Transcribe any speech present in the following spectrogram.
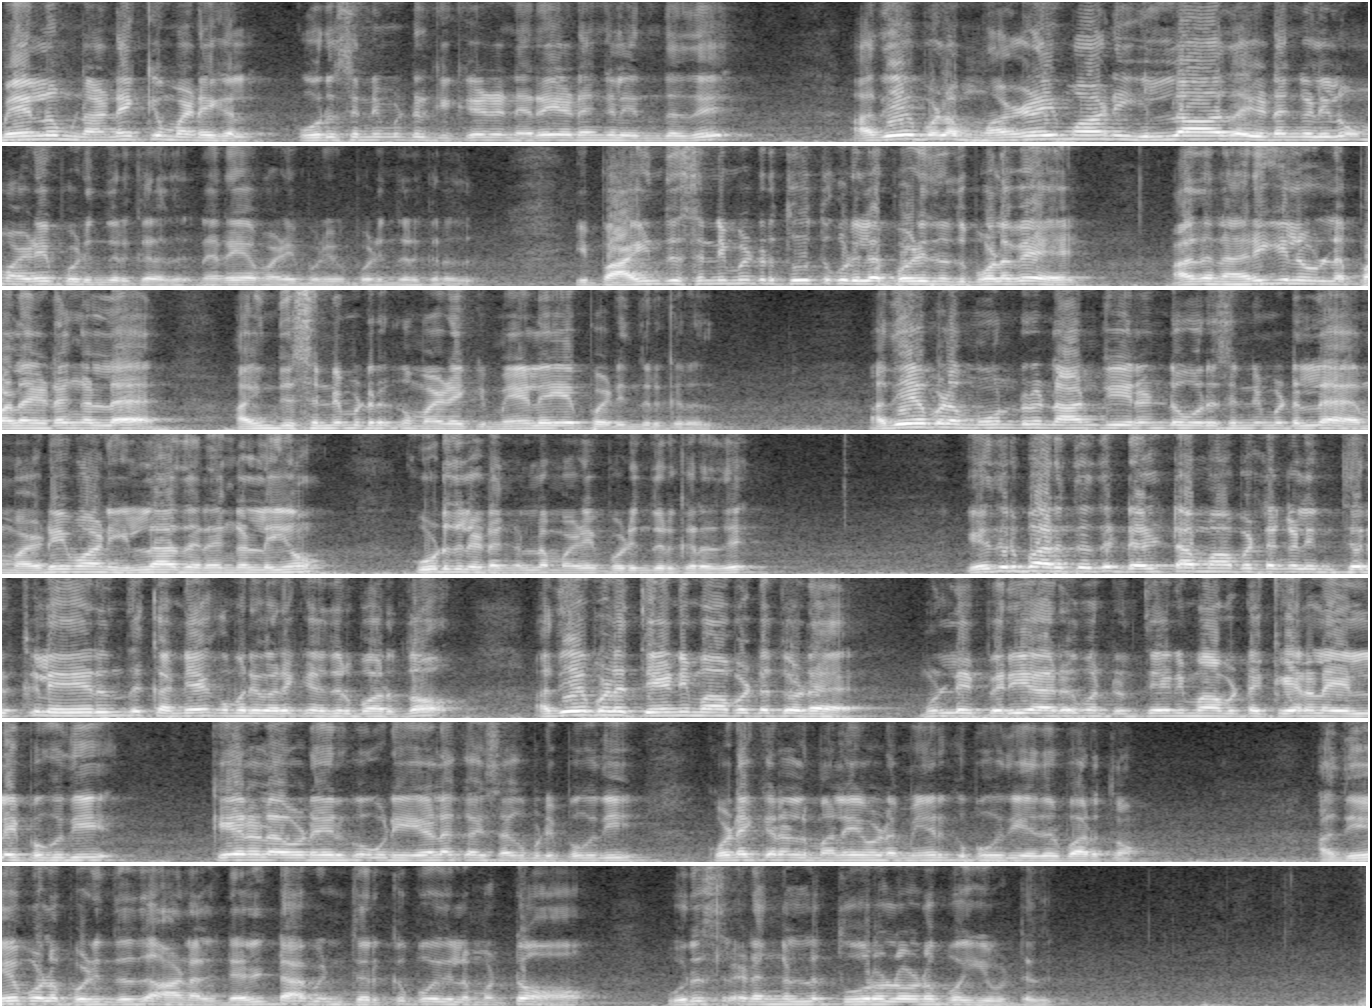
மேலும் நனைக்கும் மடைகள் ஒரு சென்டிமீட்டருக்கு கீழே நிறைய இடங்கள் இருந்தது. அதே போல் மழைமானி இல்லாத இடங்களிலும் மழை பொழிந்திருக்கிறது. நிறைய மழை பொடி பொழிந்திருக்கிறது. இப்போ ஐந்து சென்டிமீட்டர் தூத்துக்குடியில் பொழிந்தது போலவே அதன் அருகில் உள்ள பல இடங்களில் ஐந்து சென்டிமீட்டருக்கு மழைக்கு மேலேயே படிந்திருக்கிறது அதே போல் மூன்று நான்கு இரண்டு ஒரு சென்டிமீட்டரில் மழைமானி இல்லாத இடங்கள்லையும் கூடுதல் இடங்களில் மழை பொழிந்திருக்கிறது. எதிர்பார்த்தது டெல்டா மாவட்டங்களின் தெற்கிலேருந்து கன்னியாகுமரி வரைக்கும் எதிர்பார்த்தோம். அதே போல் தேனி மாவட்டத்தோட முல்லை பெரியாறு மற்றும் தேனி மாவட்ட கேரள எல்லை பகுதி கேரளாவோட இருக்கக்கூடிய ஏலக்காய் சாகுபடி பகுதி கொடைக்கானல் மலையோட மேற்கு பகுதி எதிர்பார்த்தோம். அதே போல் பொழிந்தது ஆனால் டெல்டாவின் தெற்கு பகுதியில் மட்டும் ஒரு சில இடங்களில் தூரலோடு போய்விட்டது.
